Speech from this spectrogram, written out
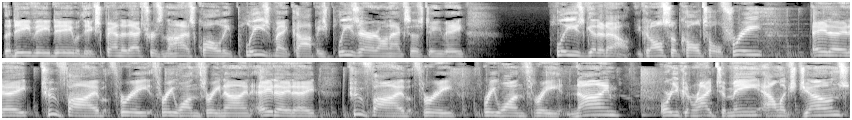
the DVD with the expanded extras and the highest quality. Please make copies. Please air it on Access TV. Please get it out. You can also call toll free 888-253-3139, 888-253-3139. Or you can write to me, Alex Jones,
